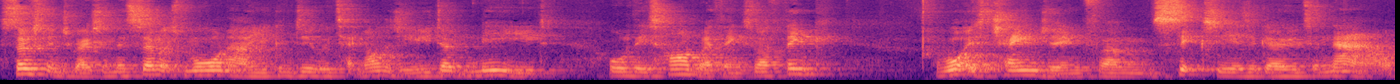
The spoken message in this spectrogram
social integration, there's so much more now you can do with technology. You don't need all these hardware things. So I think what is changing from six years ago to now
